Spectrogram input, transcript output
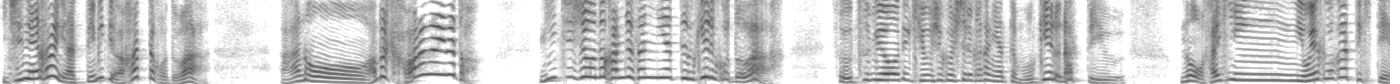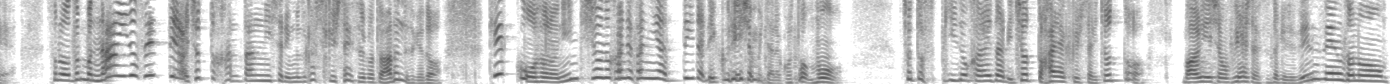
一年半やってみて分かったことは、あのー、あんまり変わらないなと。認知症の患者さんにやって受けることは、そう、うつ病で休職してる方にやっても受けるなっていうの最近ようやく分かってきて、その、ま難易度設定はちょっと簡単にしたり難しくしたりすることはあるんですけど、結構その認知症の患者さんにやっていたレクリエーションみたいなことも、ちょっとスピード変えたり、ちょっと速くしたり、ちょっとバリエーションを増やしたりするだけで、全然その、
